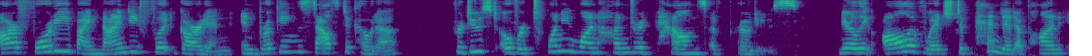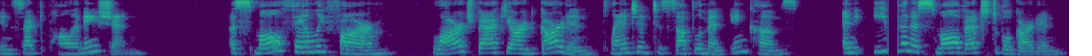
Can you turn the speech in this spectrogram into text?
our 40 by 90 foot garden in Brookings, South Dakota produced over 2,100 pounds of produce, nearly all of which depended upon insect pollination. A small family farm large backyard garden planted to supplement incomes, and even a small vegetable garden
